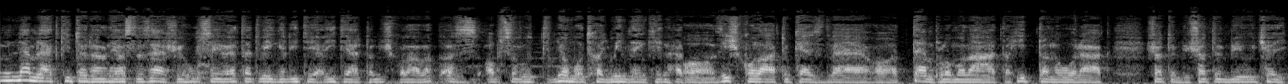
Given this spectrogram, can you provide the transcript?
nem lehet kitörölni azt az első húsz évet, tehát végül itt, itt jártam iskolába. Az abszolút nyomot hagy mindenkin, hát az iskolától kezdve, a templomon át, a hittanórák, stb. stb. Úgyhogy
